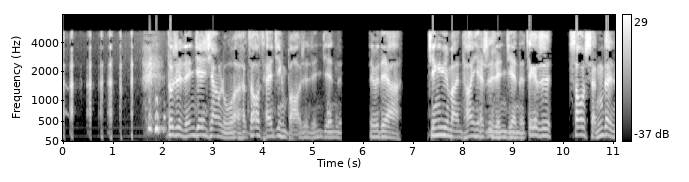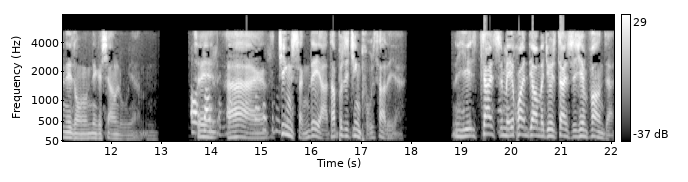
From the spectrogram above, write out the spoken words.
都是人间香炉啊，招财进宝是人间的，对不对啊？金玉满堂也是人间的，这个是烧神的那种那个香炉呀，嗯，哦，所以。哎敬神的呀，它不是敬菩萨的呀。你暂时没换掉嘛，就暂时先放着。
